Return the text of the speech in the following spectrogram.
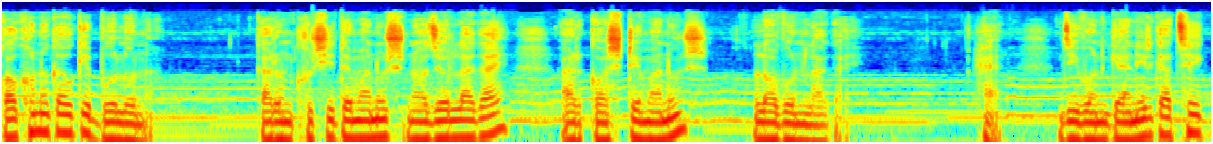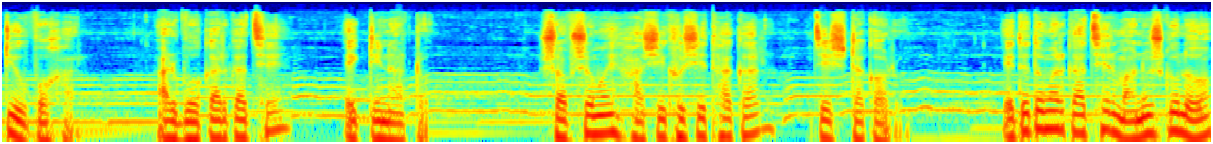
কখনো কাউকে বলো না, কারণ খুশিতে মানুষ নজর লাগায় আর কষ্টে মানুষ লবণ লাগায়। হ্যাঁ জীবন জ্ঞানীর কাছে একটি উপহার, আর বোকার কাছে একটি নাটক। সবসময় হাসি খুশি থাকার চেষ্টা করো। এতে তোমার কাছের মানুষগুলো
